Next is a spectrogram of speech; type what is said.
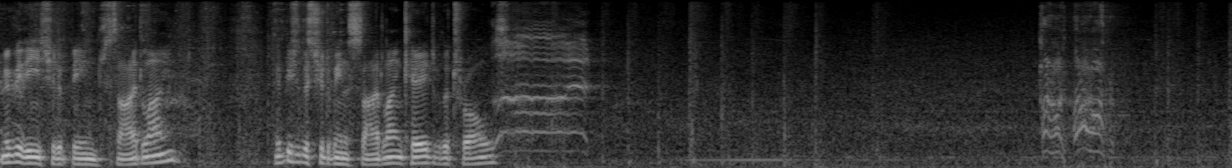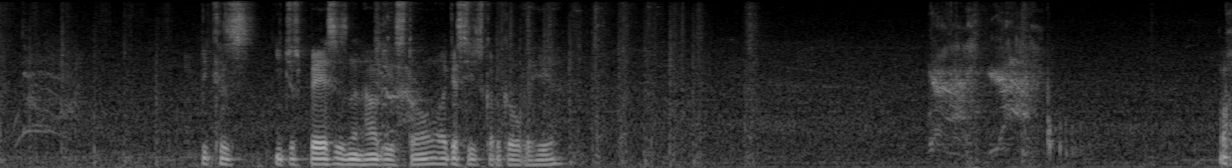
Maybe these should have been sideline. Maybe this should have been a sideline cage with the trolls. Because you just bases and then how do you stall? I guess you just got to go over here. Oh,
